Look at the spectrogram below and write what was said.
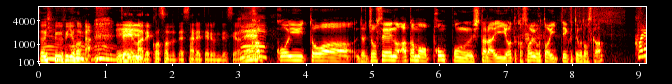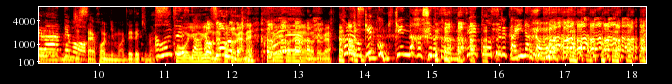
というようなテーマで子育てされてるんですよへね。かっこいいとはじゃあ女性の頭をポンポンしたらいいよとかそういうことを言っていくってことですか？これはでもえーう実際本にも出てきます。こういうようなことがあね、こういうようなことが。これはもう結構危険な橋だと思います。成功するか否かは。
